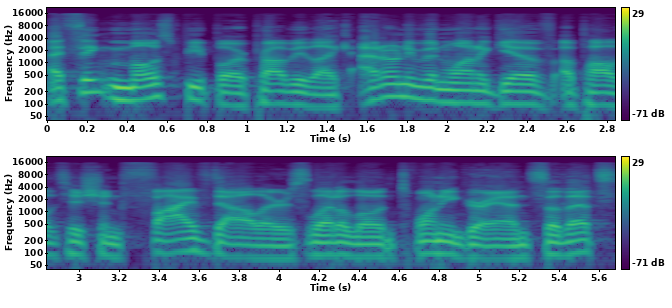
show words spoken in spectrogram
I think most people are probably like, I don't even want to give a politician five dollars, let alone twenty grand. So that's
